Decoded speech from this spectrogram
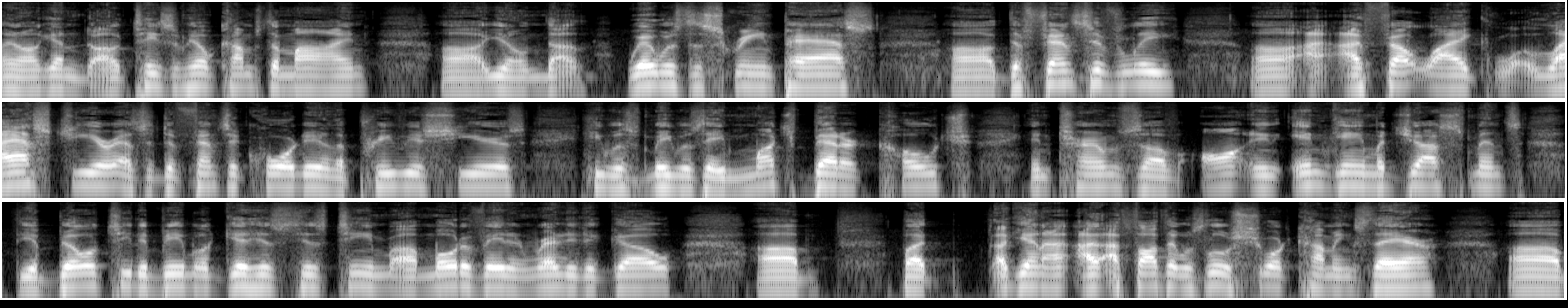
You know, again, uh, Taysom Hill comes to mind. Uh, you know, where was the screen pass? Uh, defensively, uh, I, I, felt like last year, as a defensive coordinator, in the previous years, he was he was a much better coach in terms of in game adjustments, the ability to be able to get his his team uh, motivated and ready to go. Uh, but again, I, I, thought there was little shortcomings there. Uh,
